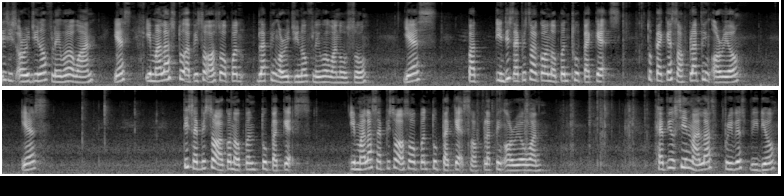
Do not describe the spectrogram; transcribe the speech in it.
this is original flavor one. Yes, in my last two episodes also open Blackpink original flavor one also. Yes, but in this episode I'm gonna open two packets. Two packets of Blackpink Oreo. Yes. This episode I'm gonna open two packets. In my last episode I also opened two packets of Blackpink Oreo one. Have you seen my last previous video?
